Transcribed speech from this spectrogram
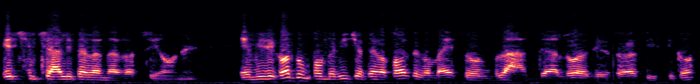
essenziali per la narrazione. E mi ricordo un pomeriggio a pianoforte con il maestro Vlad, allora direttore artistico,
